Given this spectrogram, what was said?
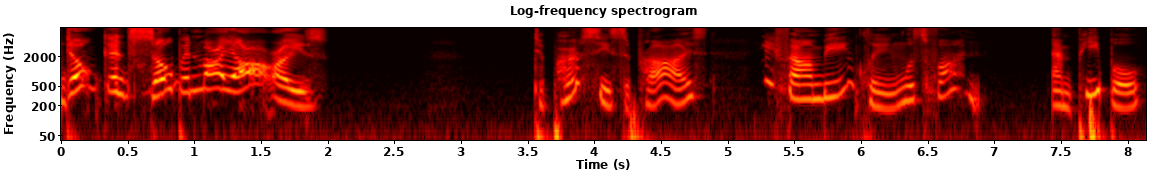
Don't get soap in my eyes! To Percy's surprise, he found being clean was fun, and people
